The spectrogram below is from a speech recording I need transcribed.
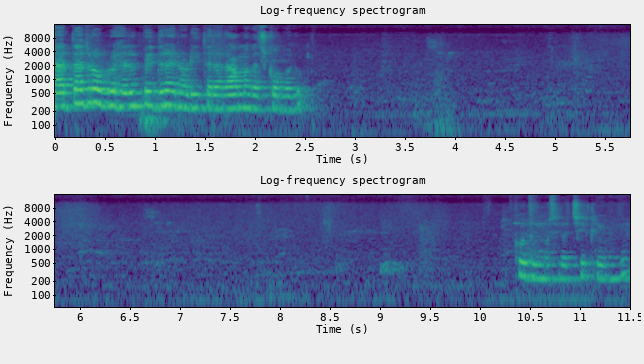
ಯಾರ್ದಾದ್ರೂ ಒಬ್ಬರು ಹೆಲ್ಪ್ ಇದ್ದರೆ ನೋಡಿ ಈ ಥರ ಆರಾಮಾಗಿ ಹಚ್ಕೋಬೋದು. ಕೂದಲು ಮೊಸರು ಹಚ್ಚಿ ಕ್ಲೀನಿಗೆ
